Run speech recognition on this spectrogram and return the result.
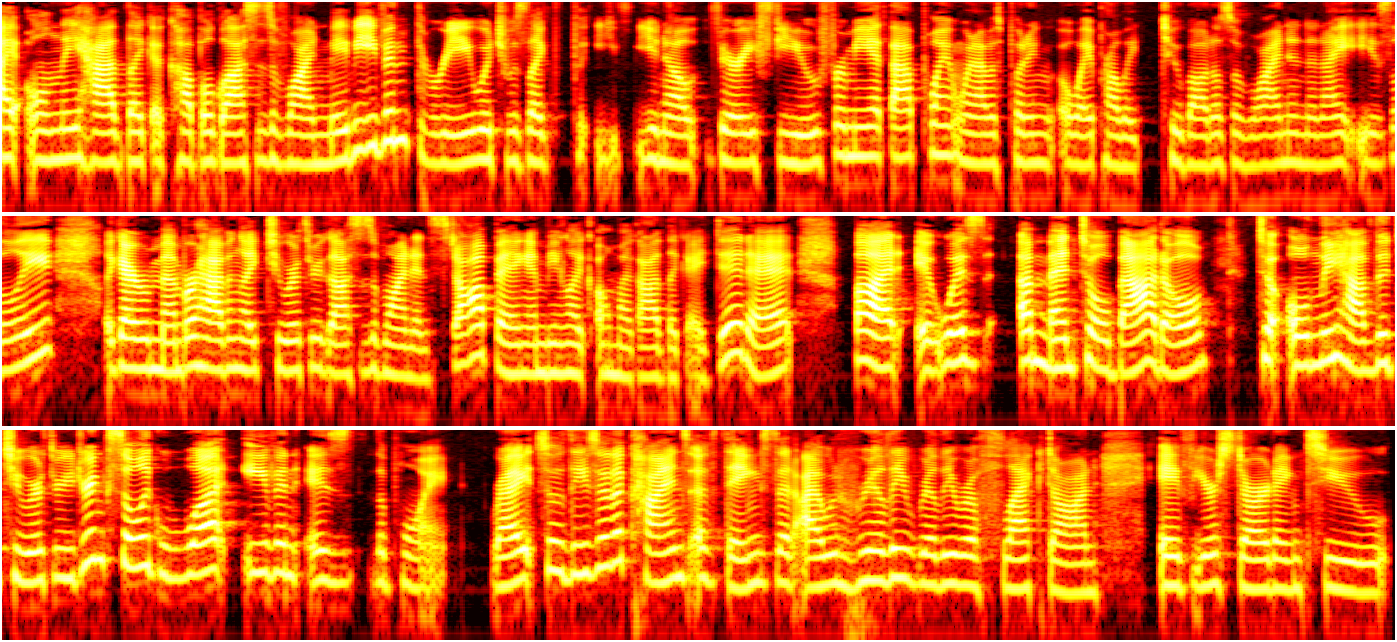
I only had like a couple glasses of wine, maybe even three, which was like, you know, very few for me at that point when I was putting away probably two bottles of wine in a night easily. Like I remember having like two or three glasses of wine and stopping and being like, oh my God, like I did it. But it was a mental battle to only have the two or three drinks. So, like, what even is the point? Right. So, these are the kinds of things that I would really, really reflect on if you're starting to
